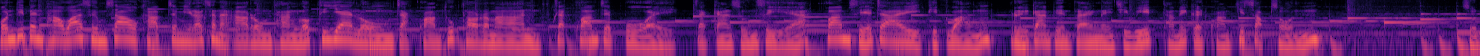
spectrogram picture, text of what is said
คนที่เป็นภาวะซึมเศร้าครับ จะมีลักษณะอารมณ์ทางลบที่แย่ลง จากความทุกข์ทรมาน จากความเจ็บป่วย จากการสูญเสีย ความเสียใจ ผิดหวัง หรือการเปลี่ยนแปลงในชีวิตทำให้เกิดความคิดสับสน ส่วน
